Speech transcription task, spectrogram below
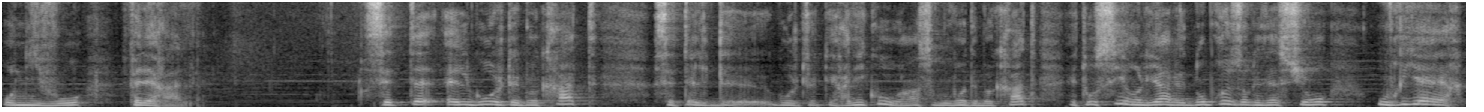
au niveau fédéral. Cette aile gauche démocrate, cette aile gauche des radicaux, hein, ce mouvement démocrate, est aussi en lien avec de nombreuses organisations ouvrières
